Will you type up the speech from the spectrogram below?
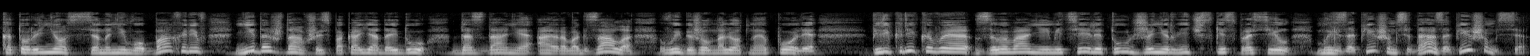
который несся на него Бахарев, не дождавшись, пока я дойду до здания аэровокзала, выбежал на летное поле, Перекрикивая завывание метели, тут же нервически спросил «Мы запишемся? Да, запишемся?»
